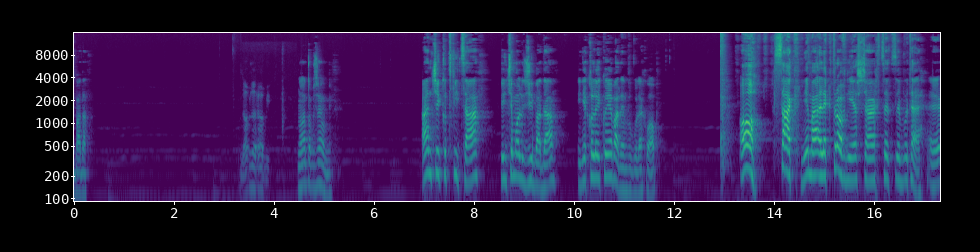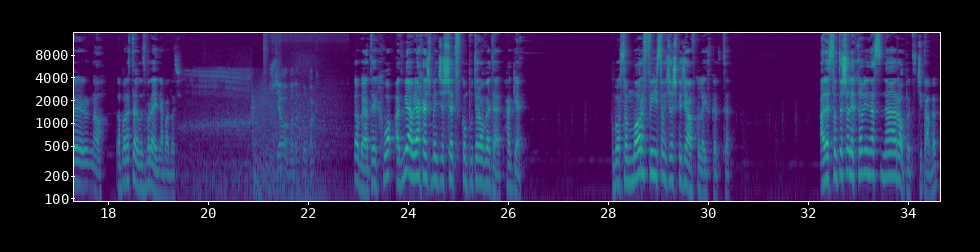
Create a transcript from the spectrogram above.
bada. Dobrze robi. No dobrze robi. Andrzej Kotwica pięcioma ludzi bada i nie kolejkuje badem w ogóle, chłop. O! Sak! Nie ma elektrowni jeszcze, a chce te, yy, no, laboratorium zbrojenia badać. Już działa bada chłopak. Dobra, ten chłop, admirał Jachaś będzie szedł w komputerowe te, HG. Bo są morfy i są ciężko działa w kolejce. Ale są też elektrownie na, na ropę, co ciekawe.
